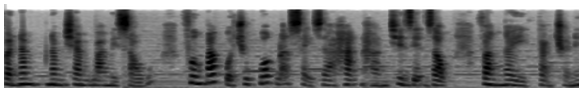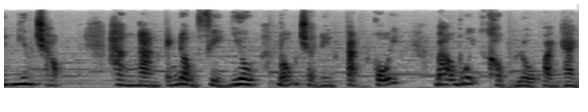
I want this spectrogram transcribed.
Vào năm 536, phương Bắc của Trung Quốc đã xảy ra hạn hán trên diện rộng và ngày càng trở nên nghiêm trọng. Hàng ngàn cánh đồng phỉ nhiêu bỗng trở nên cằn cỗi, bão bụi khổng lồ hoành hành.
